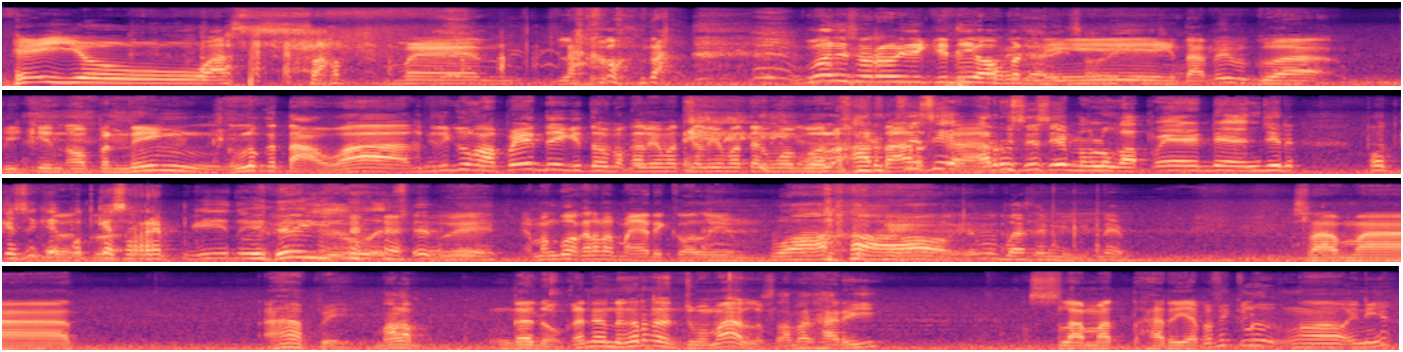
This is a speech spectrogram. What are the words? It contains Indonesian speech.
Hey yo, what's up man? Lah kok tak Gua disuruh bikin di opening, tapi gua bikin opening lu ketawa. Jadi gua gak pede gitu sama kalimat-kalimat yang mau gua lontarkan. harusnya sih harusnya sih emang lu gak pede anjir podcastnya kayak podcast rap gitu Iya, anjir. Gue- emang gua karena sama Eric Kolim. wow itu bahasa Eminem Selamat apa? ya? malam Enggak dong, kan yang denger kan cuma malam. selamat hari Selamat hari apa Fik lu ini ya?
